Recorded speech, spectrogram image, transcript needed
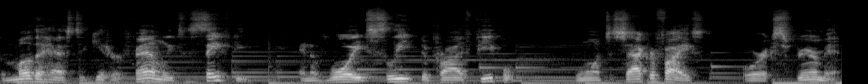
the mother has to get her family to safety and avoid sleep deprived people who want to sacrifice or experiment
